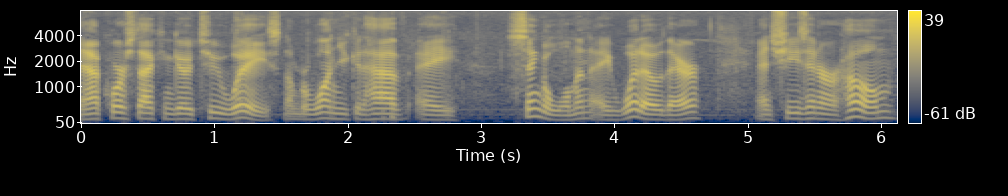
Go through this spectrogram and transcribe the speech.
Now, of course, that can go two ways. Number one, you could have a single woman, a widow there, and she's in her home,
